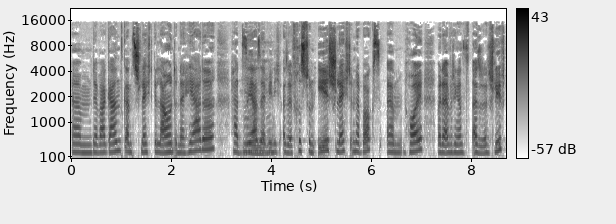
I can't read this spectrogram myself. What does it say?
Ähm, der war ganz, ganz schlecht gelaunt in der Herde, hat sehr, mhm. sehr wenig, also er frisst schon eh schlecht in der Box, ähm, Heu, weil der einfach den ganzen, also der schläft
